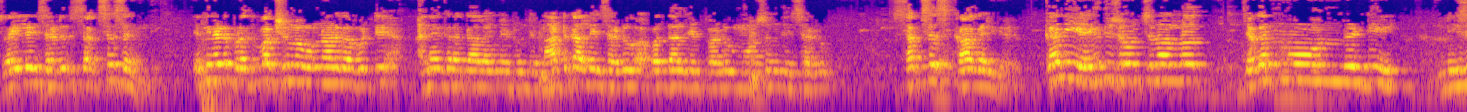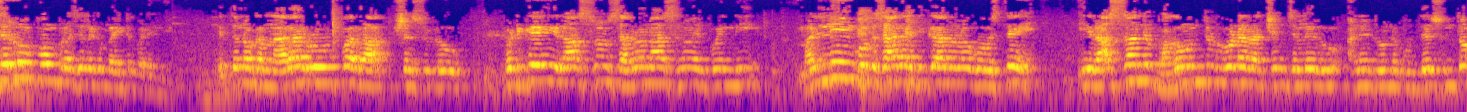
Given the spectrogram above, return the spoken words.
ట్రైల్ వేసాడు సక్సెస్ అయింది. ఎందుకంటే ప్రతిపక్షంలో ఉన్నాడు కాబట్టి అనేక రకాలైనటువంటి నాటకాలు వేశాడు అబద్ధాలు చెప్పాడు మోసం చేశాడు సక్సెస్ కాగలిగాడు. కానీ ఐదు సంవత్సరాల్లో జగన్మోహన్ రెడ్డి నిజరూపం ప్రజలకు బయటపడింది. ఇతను ఒక నరరూప రాక్షసుడు. ఇప్పటికే ఈ రాష్ట్రం సర్వనాశనం అయిపోయింది. మళ్ళీ ఇంకొకసారి అధికారంలోకి వస్తే ఈ రాష్ట్రాన్ని భగవంతుడు కూడా రక్షించలేరు అనేటువంటి ఉద్దేశంతో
